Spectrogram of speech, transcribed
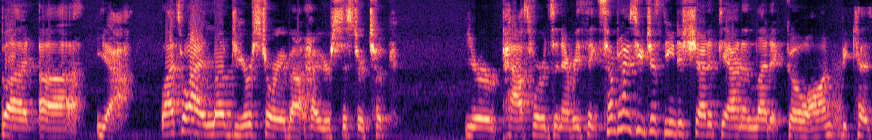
But uh, yeah, well, that's why I loved your story about how your sister took your passwords and everything. Sometimes you just need to shut it down and let it go on because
